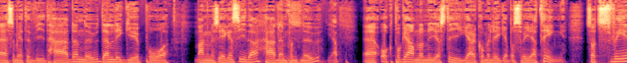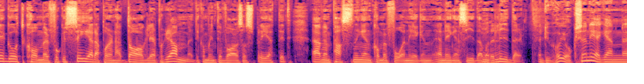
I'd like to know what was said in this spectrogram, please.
eh, som heter Vid härden nu, den ligger ju på Magnus egen sida, härden.nu. Japp. Eh, Och på gamla och nya stigar kommer ligga på Sveating. Så att Svegot kommer fokusera på den här dagliga programmet. Det kommer inte vara så spretigt. Även passningen kommer få en egen, en egen sida vad det lider. Men Du har ju också en egen... eh,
